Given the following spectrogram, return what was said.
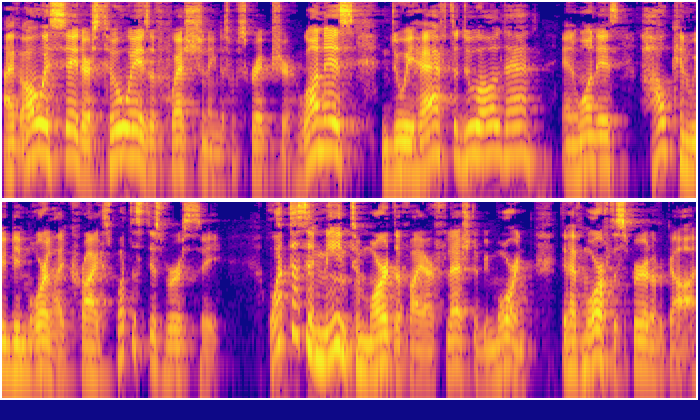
I've always said there's two ways of questioning the scripture. One is, do we have to do all that? And one is, how can we be more like Christ? What does this verse say? What does it mean to mortify our flesh, to be more, to have more of the Spirit of God?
